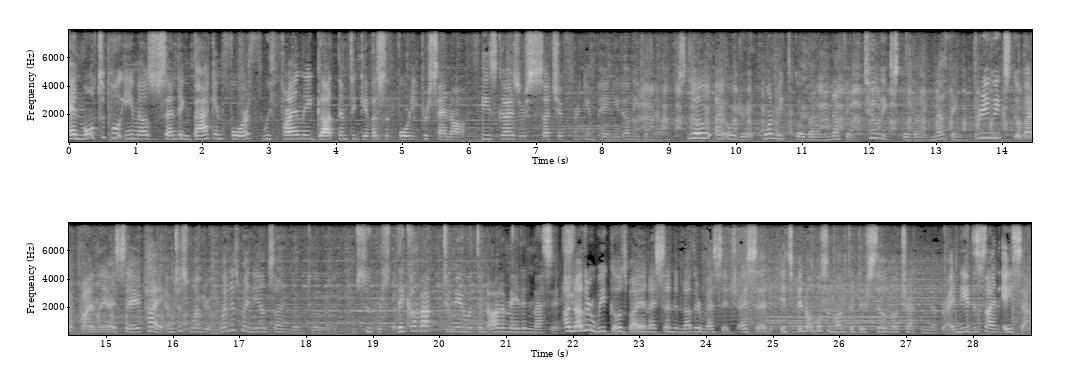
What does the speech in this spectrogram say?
And multiple emails sending back and forth, we finally got them to give us the 40% off. These guys were such a freaking pain, you don't even know. So I order it. One week go by, nothing. Two weeks go by, nothing. Three weeks go by, finally I say, Hi, I'm just wondering, when is my neon sign going to arrive? I'm super stoked. They come back to me with an automated message. Another week goes by and I send another message. I said, It's been almost a month and there's still no tracking number. I need the sign ASAP.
